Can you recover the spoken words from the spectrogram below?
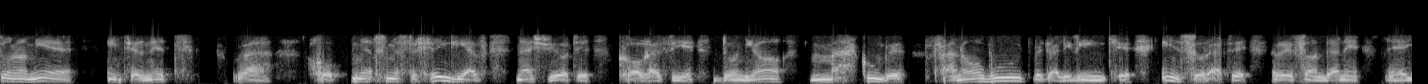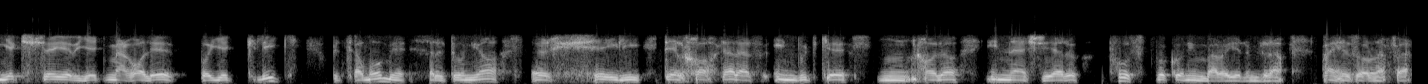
سونامی اینترنت و خب مثل خیلی از نشریات کاغذی دنیا محکوم به فنا بود به دلیل اینکه این سرعت رساندن یک شعر یک مقاله با یک کلیک به تمام دنیا خیلی دلخواهتر از این بود که حالا این نشریه رو پست بکنیم برای نمی‌دونم پنج هزار نفر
